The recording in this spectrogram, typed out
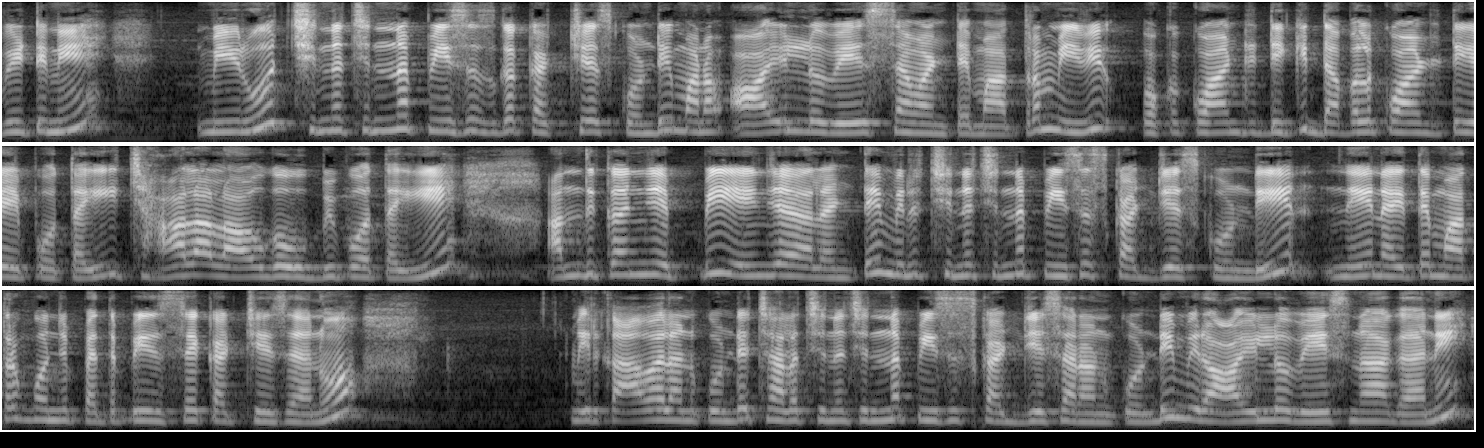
వీటిని మీరు చిన్న చిన్న పీసెస్గా కట్ చేసుకోండి. మనం ఆయిల్లో వేసామంటే మాత్రం ఇవి ఒక క్వాంటిటీకి డబల్ క్వాంటిటీ అయిపోతాయి. చాలా లావుగా ఉబ్బిపోతాయి. అందుకని చెప్పి ఏం చేయాలంటే మీరు చిన్న చిన్న పీసెస్ కట్ చేసుకోండి. నేనైతే మాత్రం కొంచెం పెద్ద పీసెసే కట్ చేశాను. మీరు కావాలనుకుంటే చాలా చిన్న చిన్న పీసెస్ కట్ చేశారనుకోండి. మీరు ఆయిల్లో వేసినా కానీ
